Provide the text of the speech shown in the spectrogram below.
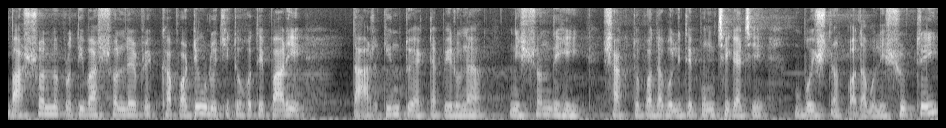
বাৎসল্য প্রতিবাৎসল্যের প্রেক্ষাপটেও রচিত হতে পারে তার কিন্তু একটা প্রেরণা নিঃসন্দেহেই শাক্ত পদাবলিতে পৌঁছে গেছে বৈষ্ণব পদাবলীর সূত্রেই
